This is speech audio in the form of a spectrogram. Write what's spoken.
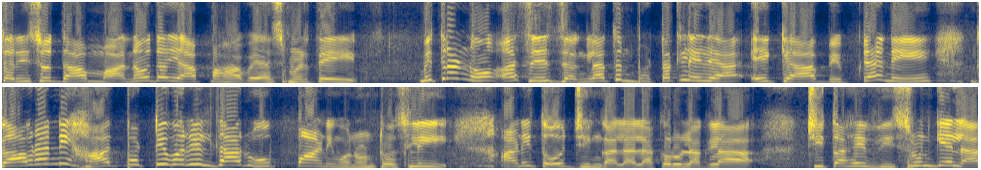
तरी सुद्धा मानवदया पाहावयास मिळते. मित्रांनो असेच जंगलातून भटकलेल्या एका बिबट्याने गावरांनी हातभट्टीवरील दारू पाणी म्हणून ठोसली आणि तो झिंगालाला करू लागला. चिता हे विसरून गेला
